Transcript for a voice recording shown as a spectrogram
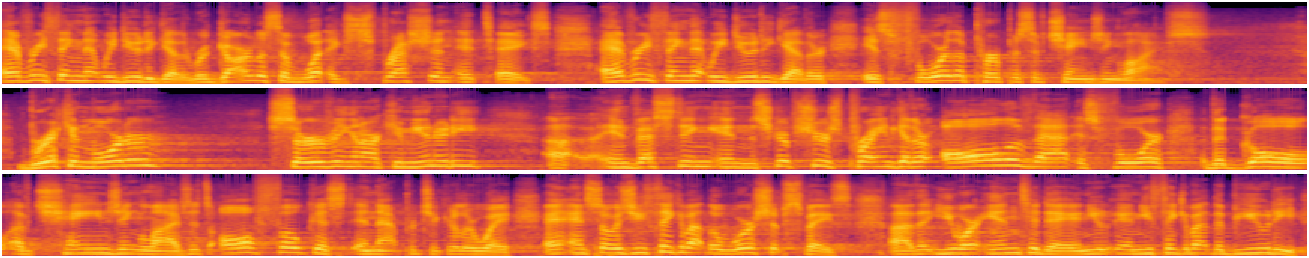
Everything that we do together, regardless of what expression it takes, everything that we do together is for the purpose of changing lives. Brick and mortar, serving in our community, uh, investing in the scriptures, praying together, all of that is for the goal of changing lives. It's all focused in that particular way. And, and so, as you think about the worship space uh, that you are in today, and you, and you think about the beauty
